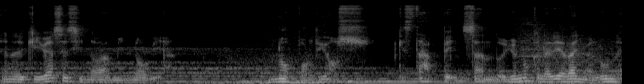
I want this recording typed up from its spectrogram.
en el que yo asesinaba a mi novia. No, por Dios, ¿qué estaba pensando? Yo nunca le haría daño a Luna.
